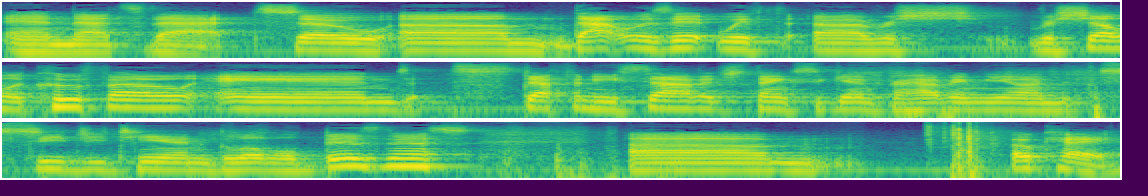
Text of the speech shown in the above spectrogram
and that's that. So um, that was it with uh, Rach- Rachelle Akuffo and Stephanie Savage. Thanks again for having me on CGTN Global Business. Um, okay,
